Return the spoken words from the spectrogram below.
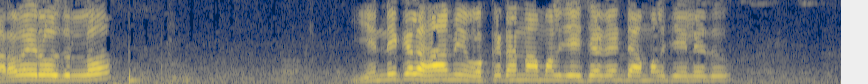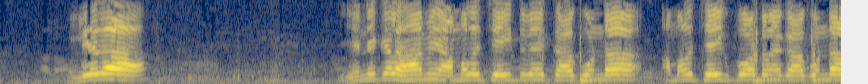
అరవై రోజుల్లో ఎన్నికల హామీ ఒక్కటన్నా అమలు చేశాడంటే అమలు చేయలేదు. లేదా ఎన్నికల హామీ అమలు చేయటమే కాకుండా అమలు చేయకపోవటమే కాకుండా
